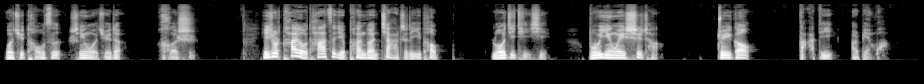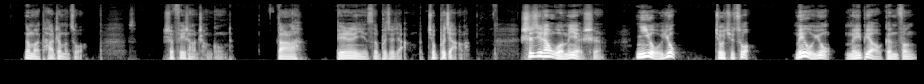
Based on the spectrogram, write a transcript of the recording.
我去投资，是因为我觉得合适，也就是他有他自己判断价值的一套逻辑体系，不因为市场追高打低而变化。那么他这么做是非常成功的。当然了，别人的隐私不就讲就不讲了。实际上我们也是，你有用就去做，没有用没必要跟风。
